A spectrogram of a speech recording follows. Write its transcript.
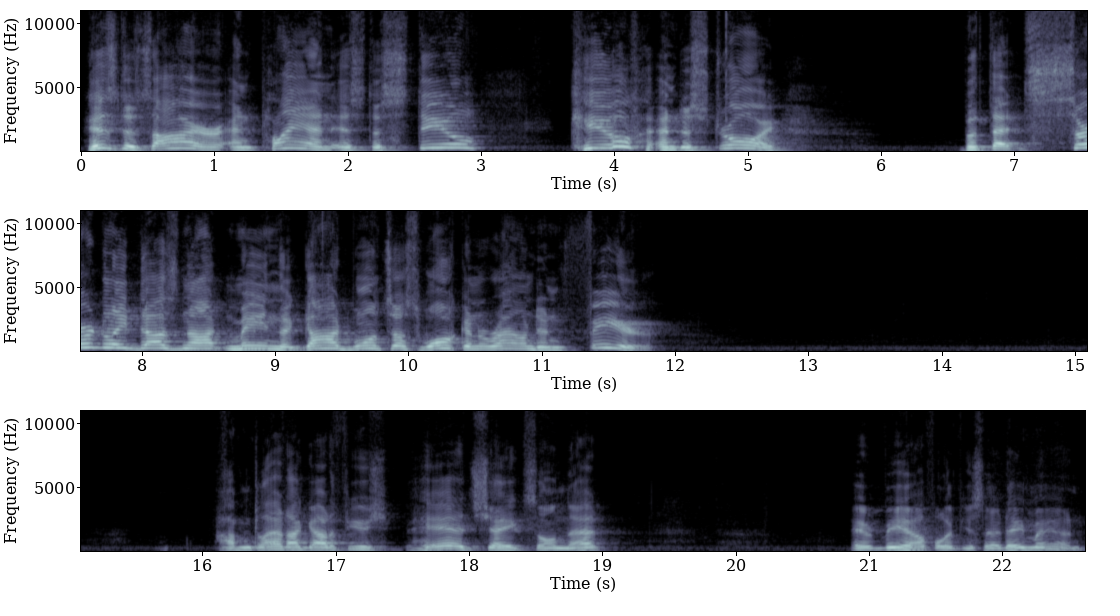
His desire and plan is to steal, kill, and destroy. But that certainly does not mean that God wants us walking around in fear. I'm glad I got a few head shakes on that. It would be helpful if you said amen.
